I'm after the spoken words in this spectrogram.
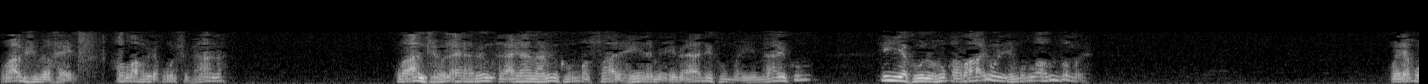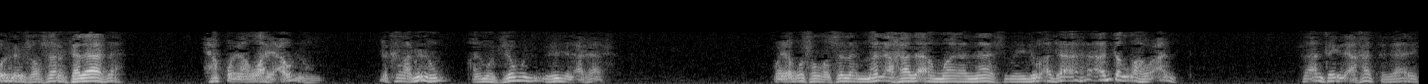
وأبشر بالخير. الله يقول سبحانه وأنكحوا الأيام منكم والصالحين من عبادكم وإيمانكم إن يكونوا فقراء يغنيهم الله من فضله. ويقول النبي صلى الله عليه وسلم ثلاثة حق على الله عونهم. ذكر منهم المتزوج يريد العفاف ويقول صلى الله عليه وسلم من أخذ أموال الناس يريد أداءها أدى الله عنه. فأنت إذا أخذت ذلك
